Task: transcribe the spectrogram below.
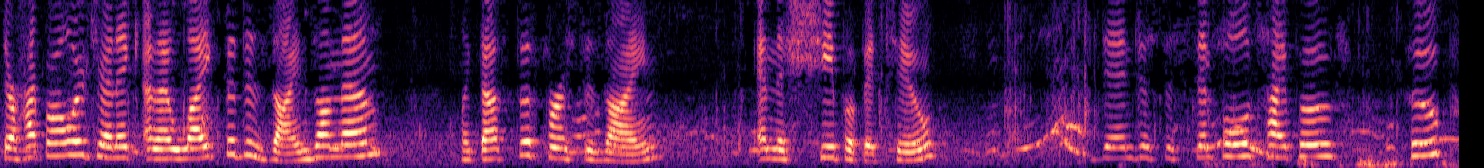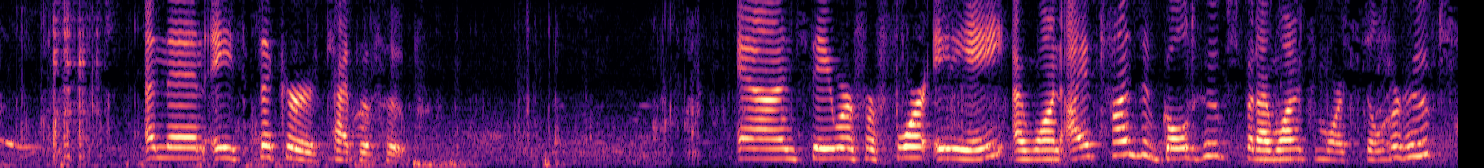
They're hypoallergenic, and I like the designs on them. Like that's the first design, and the shape of it too. Then just a simple type of hoop, and then a thicker type of hoop and they were for 4.88. I want I have tons of gold hoops, but I wanted some more silver hoops.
